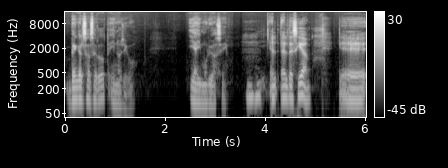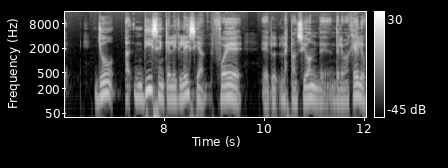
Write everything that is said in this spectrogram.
venga el sacerdote y no llegó. Y ahí murió así. él, decía que yo, ah, dicen que la iglesia fue eh, la expansión del Evangelio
